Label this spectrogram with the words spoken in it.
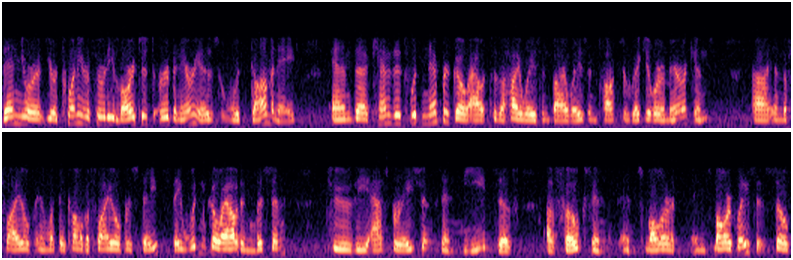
then your your 20 or 30 largest urban areas would dominate, and uh, candidates would never go out to the highways and byways and talk to regular Americans uh, in the flyover in what they call the flyover states. They wouldn't go out and listen to the aspirations and needs of of folks in, in smaller in smaller places. So.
